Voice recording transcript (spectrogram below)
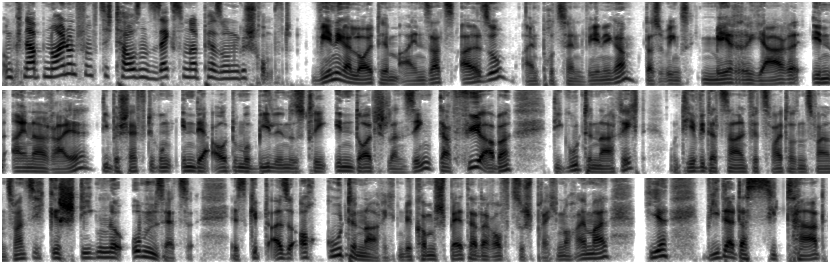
um knapp 59.600 Personen geschrumpft. Weniger Leute im Einsatz also, ein Prozent weniger, das übrigens mehrere Jahre in einer Reihe. Die Beschäftigung in der Automobilindustrie in Deutschland sinkt. Dafür aber die gute Nachricht, und hier wieder Zahlen für 2022, gestiegene Umsätze. Es gibt also auch gute Nachrichten. Wir kommen später darauf zu sprechen noch einmal. Hier wieder das Zitat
